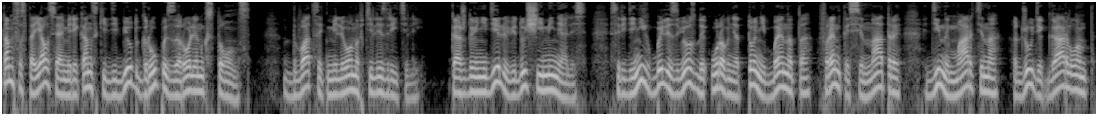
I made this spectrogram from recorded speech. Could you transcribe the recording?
там состоялся американский дебют группы The Rolling Stones. 20 миллионов телезрителей. Каждую неделю ведущие менялись. Среди них были звезды уровня Тони Беннета, Фрэнка Синатры, Дины Мартина, Джуди Гарланд,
